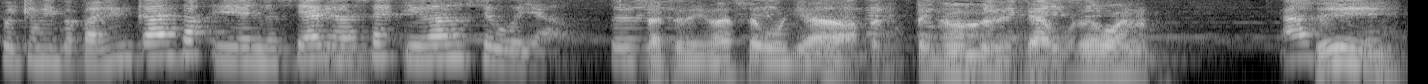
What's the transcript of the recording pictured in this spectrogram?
porque a mi papá le encanta y en Lucía le hace hígado cebollado. Pero Exacto, le iban cebollado, pero No, gusta, le queda burda bueno. Ah, Sí. Sí,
